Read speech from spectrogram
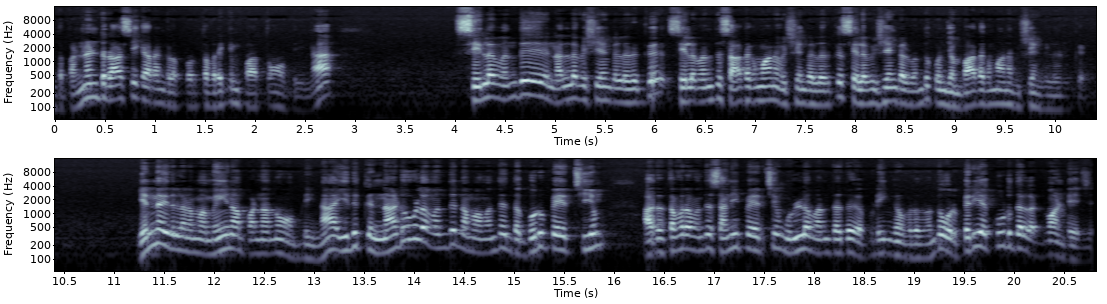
இந்த பன்னெண்டு ராசிக்காரங்களை பொறுத்த வரைக்கும் பார்த்தோம் அப்படின்னா சில வந்து நல்ல விஷயங்கள் இருக்கு சில வந்து சாதகமான விஷயங்கள் இருக்கு சில விஷயங்கள் வந்து கொஞ்சம் பாதகமான விஷயங்கள் இருக்கு. என்ன இதுல நம்ம மெயினா பண்ணணும் அப்படின்னா இதுக்கு நடுவுல வந்து நம்ம வந்து இந்த குரு பயிற்சியும் அதை தவிர வந்து சனி பயிற்சியும் உள்ள வந்தது அப்படிங்கிறது வந்து ஒரு பெரிய கூடுதல் அட்வான்டேஜ்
